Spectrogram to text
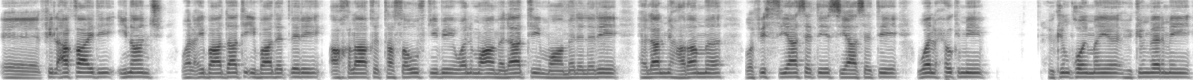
e, fil akaidi inanç, vel ibadati ibadetleri, ahlakı, tasavvuf gibi vel muamelati muameleleri, helal mi haram mı? Ve fis siyaseti siyaseti vel hükmi hüküm koymayı, hüküm vermeyi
